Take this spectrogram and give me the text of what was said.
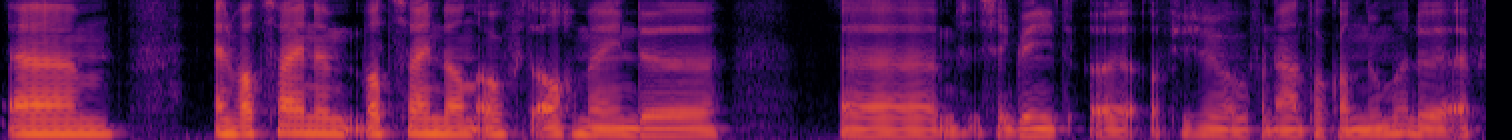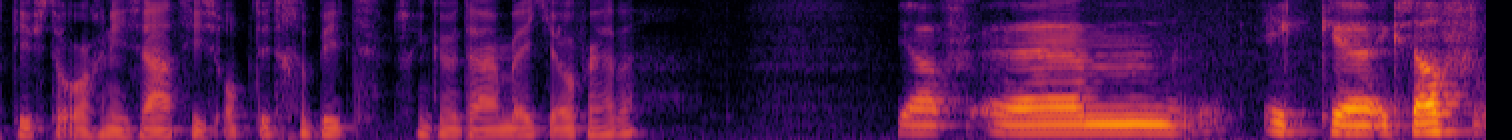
Ehm, en wat zijn, wat zijn dan over het algemeen de, uh, ik weet niet uh, of je ze over een aantal kan noemen, de effectiefste organisaties op dit gebied. Misschien kunnen we het daar een beetje over hebben. Ja, um, ik, uh, ik zelf,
